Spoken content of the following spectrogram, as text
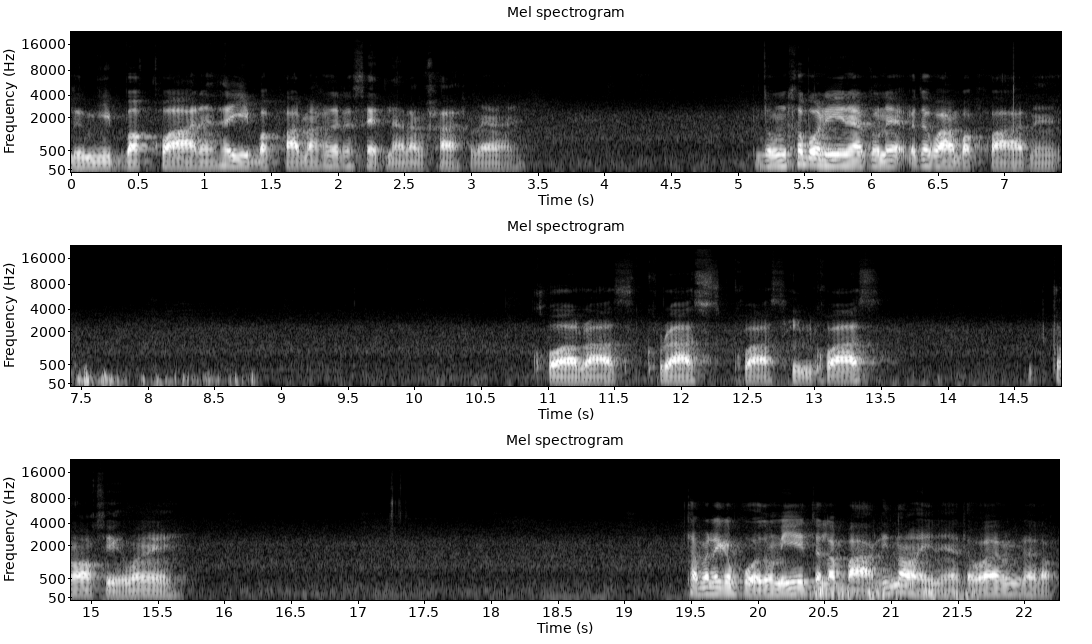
ลืมหยิบบล็อกควานะ ถ้าหยิบบล็อกความาก็จะเสร็จแล้วหลังคาข้างหน้ตรงข้างบนนี้นะครับตรงนี้ก็จะวางบล็อกควานะฮะควารัสควาสควาสหินควาสต้องออกเสียงว่าไงทำอะไรกับหัวตรงนี้จะลำบากนิดหน่อยนะ แต่ว่าไม่เป็นไรหรอก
